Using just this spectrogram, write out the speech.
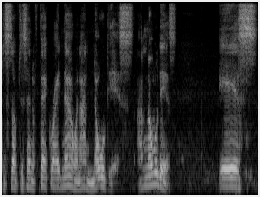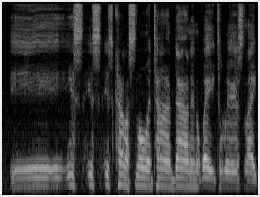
the stuff that's in effect right now, and I know this, I know this, is it's it's it's kind of slowing time down in a way to where it's like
